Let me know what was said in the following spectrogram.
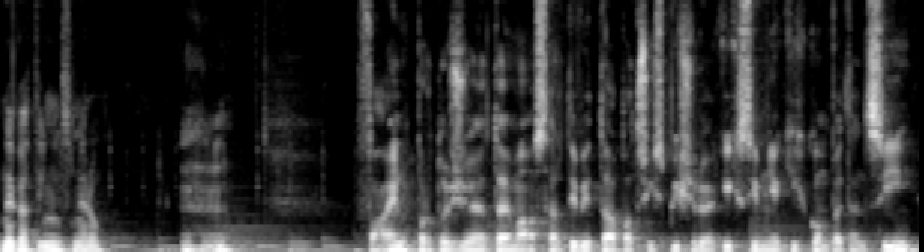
negativním směru. Mm-hmm. Fajn, protože téma asertivita patří spíše do jakýchsi měkkých kompetencí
